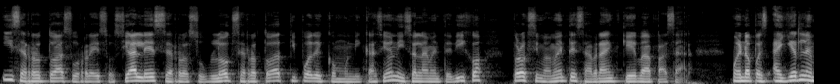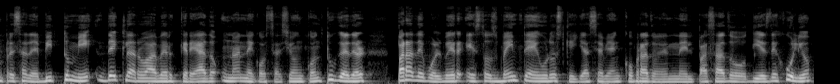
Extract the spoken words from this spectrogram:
y cerró todas sus redes sociales, cerró su blog, cerró todo tipo de comunicación y solamente dijo próximamente sabrán qué va a pasar. Bueno, pues ayer la empresa de Bit2Me declaró haber creado una negociación con Together para devolver estos 20 euros que ya se habían cobrado en el pasado 10 de julio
